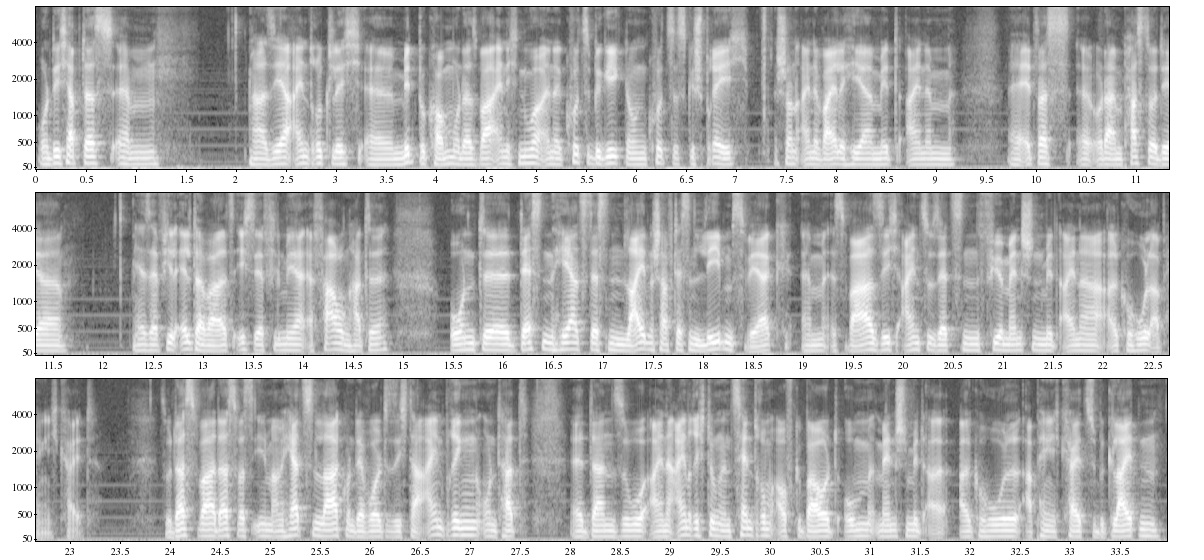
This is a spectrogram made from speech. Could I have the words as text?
Und ich habe das ähm, sehr eindrücklich äh, mitbekommen und das war eigentlich nur eine kurze Begegnung, ein kurzes Gespräch, schon eine Weile her mit einem äh, etwas äh, oder einem Pastor, der ja, sehr viel älter war als ich, sehr viel mehr Erfahrung hatte und äh, dessen Herz, dessen Leidenschaft, dessen Lebenswerk ähm, es war, sich einzusetzen für Menschen mit einer Alkoholabhängigkeit. So, das war das, was ihm am Herzen lag und er wollte sich da einbringen und hat äh, dann so eine Einrichtung, ein Zentrum aufgebaut, um Menschen mit Al Alkoholabhängigkeit zu begleiten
